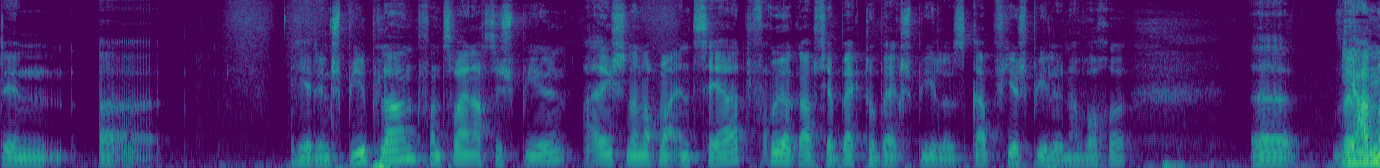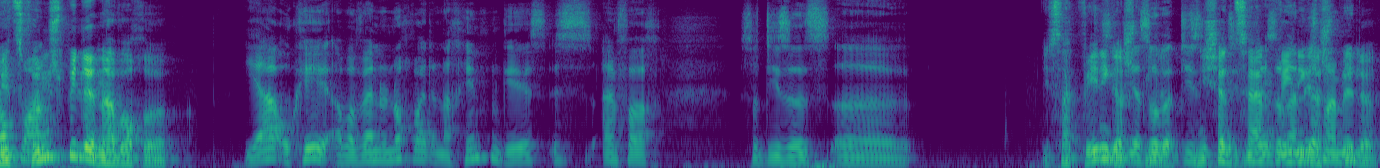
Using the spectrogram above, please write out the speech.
den, äh, hier den Spielplan von 82 Spielen eigentlich nur noch mal entzerrt. Früher gab es ja Back-to-Back-Spiele. Es gab vier Spiele in der Woche. Äh, die haben jetzt mal, fünf Spiele in der Woche. Ja, okay, aber wenn du noch weiter nach hinten gehst, ist es einfach so dieses. Äh, ich sag weniger Spiele. Ja sogar, die, nicht entzerrt, weniger Spiele. Mit,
